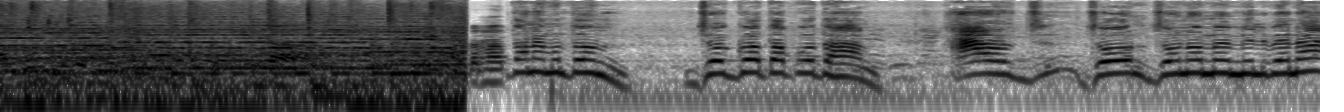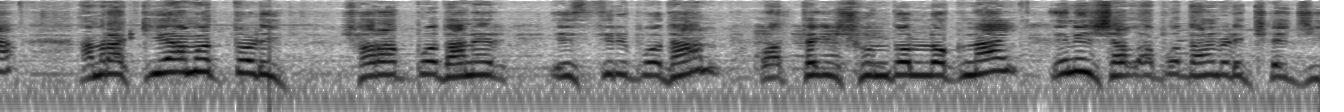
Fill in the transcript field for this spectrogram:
আগুন মতন যোগ্যতা প্রধান। আর জনমে মিলবে না। আমরা কিয়ামত তরিক সরব প্রধানের স্ত্রী প্রধান ওর থেকে সুন্দর লোক নাই। ইনশাল্লাহ প্রধান বাড়ি খেয়েছি।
